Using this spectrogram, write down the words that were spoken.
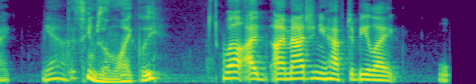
I, yeah. That seems unlikely. Well, I, I imagine you have to be like, Weighted.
